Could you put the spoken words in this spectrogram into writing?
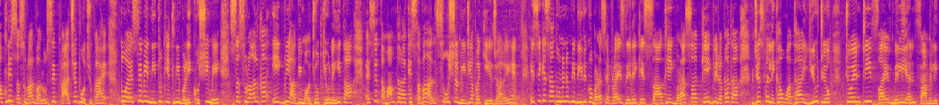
अपने ससुराल वालों से पैचअप हो चुका है। तो ऐसे में नीतू की इतनी बड़ी खुशी में ससुराल का एक भी आदमी मौजूद क्यों नहीं था? ऐसे तमाम तरह के सवाल सोशल मीडिया पर किए जा रहे हैं। इसी के साथ उन्होंने अपनी बीवी को बड़ा सरप्राइज़ देने के साथ ही एक बड़ा सा केक भी रखा था, जिस पर लिखा हुआ था यूट्यूब 25 मिलियन फैमिली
